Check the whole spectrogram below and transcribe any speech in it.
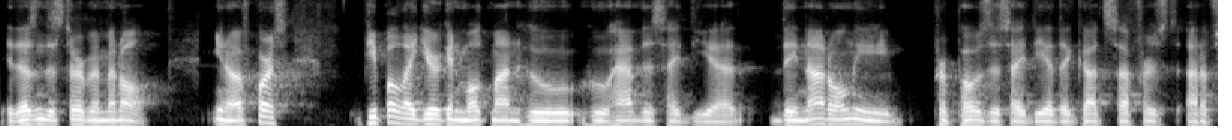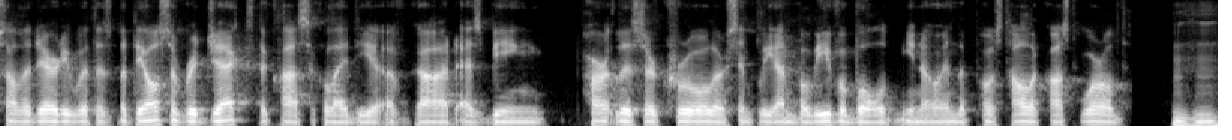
It doesn't disturb him at all. You know, of course, people like Jürgen Moltmann who who have this idea, they not only propose this idea that God suffers out of solidarity with us, but they also reject the classical idea of God as being heartless or cruel or simply unbelievable, you know, in the post-Holocaust world. Mm-hmm.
